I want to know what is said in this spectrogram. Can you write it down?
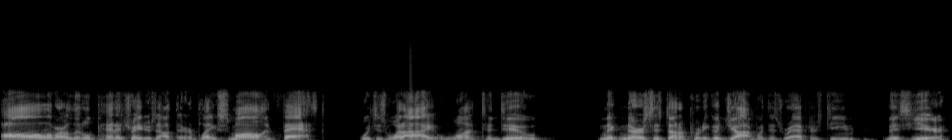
all of our little penetrators out there and playing small and fast, which is what I want to do. Nick Nurse has done a pretty good job with this Raptors team this year.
